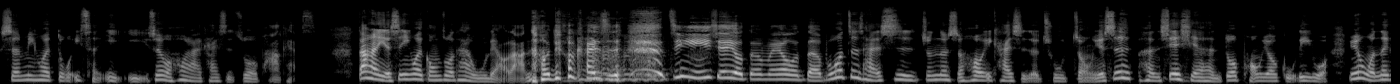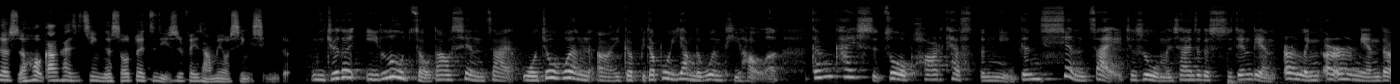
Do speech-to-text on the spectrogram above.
生命会多一层意义，所以我后来开始做 podcast。当然也是因为工作太无聊啦，然后就开始 经营一些有的没有的。不过这才是就那时候一开始的初衷，也是很谢谢很多朋友鼓励我，因为我那个时候刚开始经营的时候，对自己是非常没有信心的。你觉得一路走到现在，我就问啊、呃、一个比较不一样的问题好了。刚开始做 podcast 的你，跟现在就是我们现在这个时间点，二零二二年的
